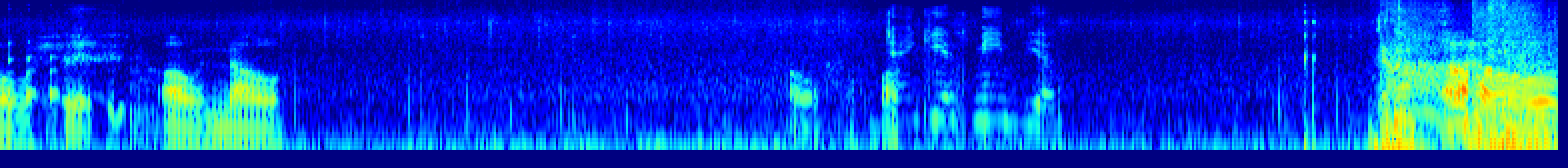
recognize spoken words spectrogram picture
Oh shit. Oh no. Oh fuck. Jankiest memes, yes. Oh.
